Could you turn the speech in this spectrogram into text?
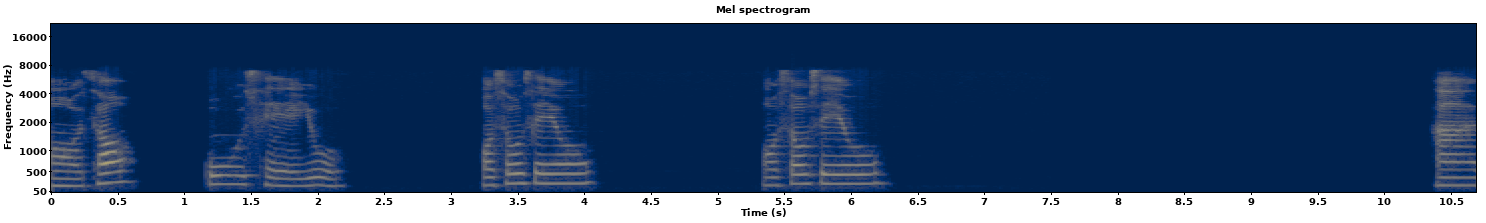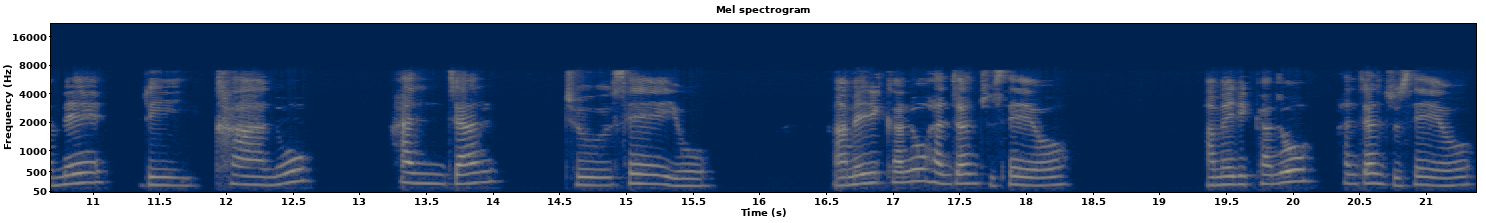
어서 오세요. 어서 오세요. 어서 오세요. 아메리카노 한 잔 주세요. 아메리카노 한 잔 주세요. 아메리카노 한 잔 주세요.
